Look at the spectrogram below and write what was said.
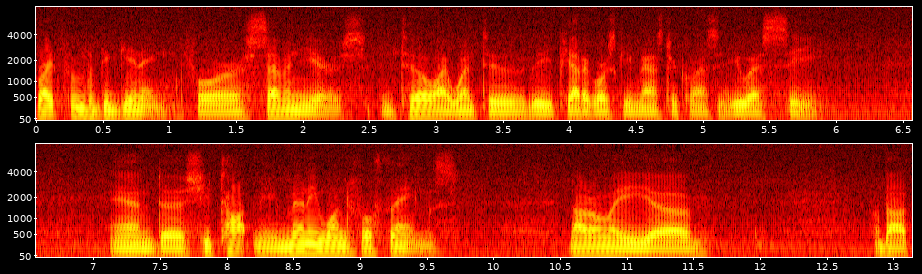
right from the beginning for seven years until I went to the Piatigorsky master class at USC. And uh, she taught me many wonderful things, not only uh, about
